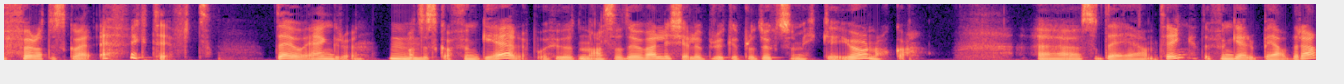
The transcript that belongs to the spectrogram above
for at det skal være effektivt. Det er jo én grunn. At det skal fungere på huden. Altså, det er jo veldig kjedelig å bruke et produkt som ikke gjør noe. Uh, Så det er en ting. Det fungerer bedre.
